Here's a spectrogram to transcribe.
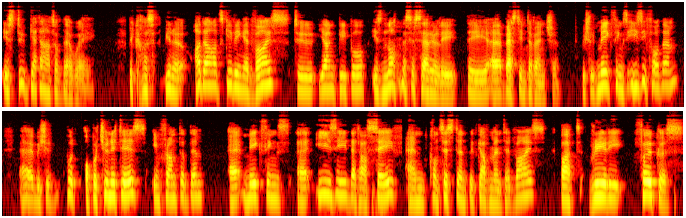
is to get out of their way. Because, you know, adults giving advice to young people is not necessarily the uh, best intervention. We should make things easy for them. Uh, we should put opportunities in front of them, uh, make things uh, easy that are safe and consistent with government advice, but really focus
